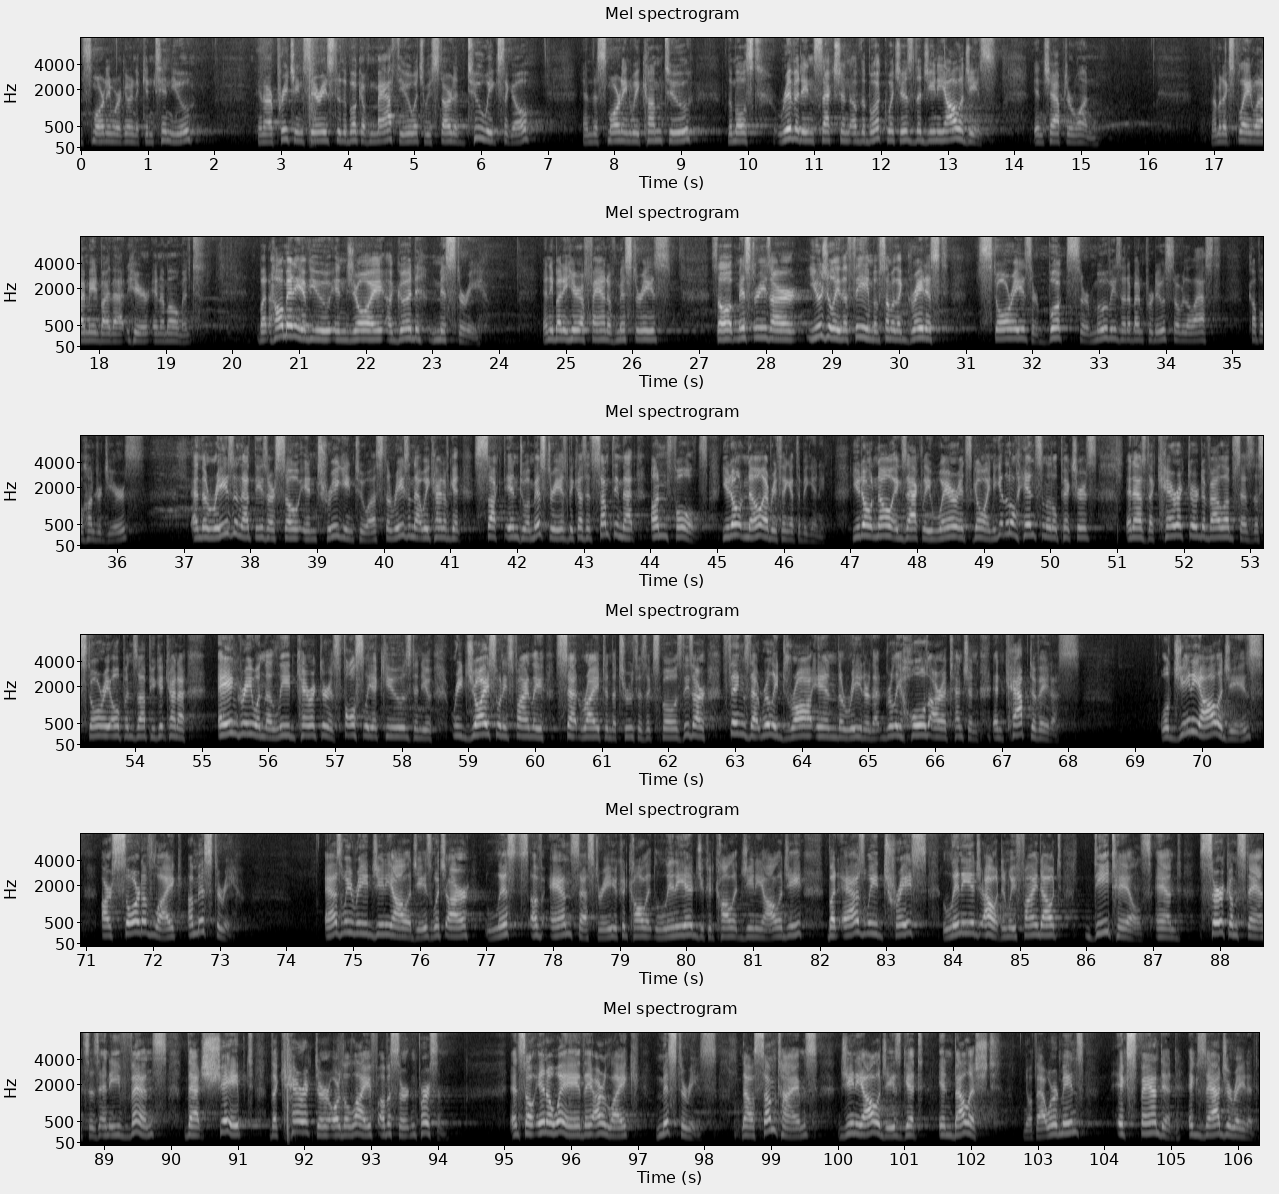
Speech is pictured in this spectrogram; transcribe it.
This morning we're going to continue in our preaching series through the book of Matthew, which we started two weeks ago. And this morning we come to the most riveting section of the book, which is the genealogies in chapter 1. I'm going to explain what I mean by that here in a moment. But how many of you enjoy a good mystery? Anybody here a fan of mysteries? So, mysteries are usually the theme of some of the greatest stories or books or movies that have been produced over the last couple hundred years. And the reason that these are so intriguing to us, the reason that we kind of get sucked into a mystery is because it's something that unfolds. You don't know everything at the beginning. You don't know exactly where it's going. You get little hints and little pictures, and as the character develops, as the story opens up, you get kind of angry when the lead character is falsely accused, and you rejoice when he's finally set right and the truth is exposed. These are things that really draw in the reader, that really hold our attention and captivate us. Well, genealogies are sort of like a mystery. As we read genealogies, which are lists of ancestry, you could call it lineage, you could call it genealogy, but as we trace lineage out and we find out details and circumstances and events that shaped the character or the life of a certain person. And so, in a way, they are like mysteries. Now, sometimes genealogies get embellished. You know what that word means? Expanded, exaggerated.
